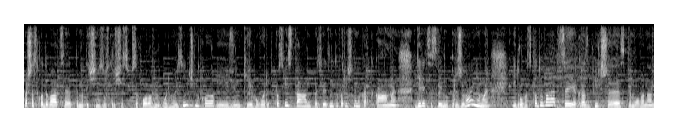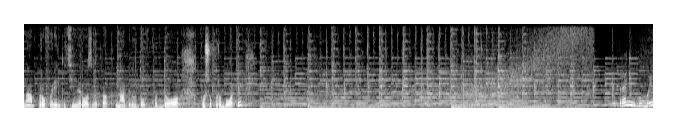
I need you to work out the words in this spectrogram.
Перша складова це тематичні зустрічі з психологом Ольгою Зінченко. І жінки говорять про свій стан, працюють з метафоричними картками, діляться своїми переживаннями. І друга складова це якраз більше спрямована на профорієнтаційний розвиток, на підготовку до пошуку роботи. Тренінгу ми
